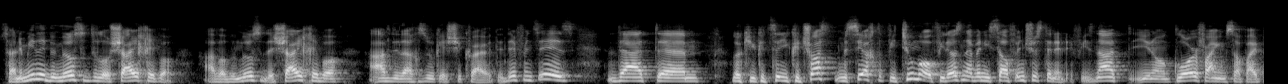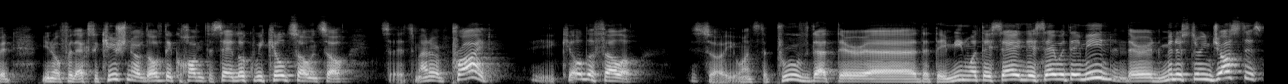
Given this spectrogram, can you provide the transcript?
So b'milsa de lo shaycheba, ava b'milsa de shaycheba avdi lachzuke shikrayu. The difference is that um, look, you could say you could trust Masiach Fitumo if he doesn't have any self interest in it, if he's not you know glorifying himself by but you know for the executioner of the Ovdei Kochavim to say, look, we killed so and so. It's a matter of pride. He killed a fellow. So he wants to prove that they're uh, that they mean what they say and they say what they mean and they're administering justice.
